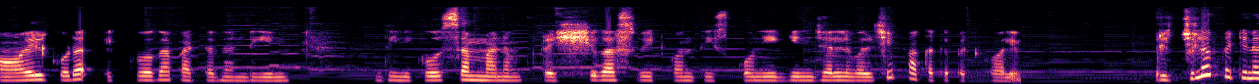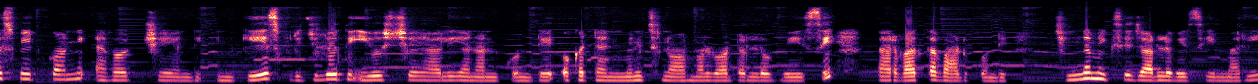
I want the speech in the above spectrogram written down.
ఆయిల్ కూడా ఎక్కువగా పట్టదండి. దీనికోసం మనం ఫ్రెష్గా స్వీట్ కార్న్ తీసుకొని గింజల్ని వలిచి పక్కకి పెట్టుకోవాలి. ఫ్రిడ్జ్లో పెట్టిన స్వీట్ కార్న్ని అవాయిడ్ చేయండి. ఇన్ కేస్ ఫ్రిడ్జ్లో యూస్ చేయాలి అని అనుకుంటే ఒక టెన్ మినిట్స్ నార్మల్ వాటర్లో వేసి తర్వాత వాడుకోండి. చిన్న మిక్సీ జార్లో వేసి మరీ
